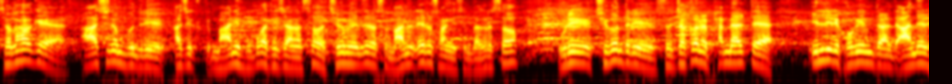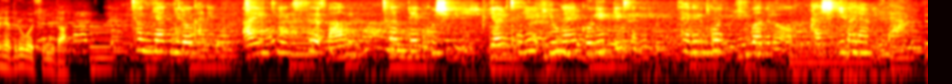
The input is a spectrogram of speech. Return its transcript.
정확하게 아시는 분들이 아직 많이 홍보가 되지 않아서 지금 현재로서 많은 애로사항이 있습니다. 그래서 우리 직원들이 저작권을 판매할 때 일일이 고객님들한테 안내를 해드리고 있습니다. 청량리로 가는 ITX 마음 1192 열차를 이용할 고객께서는 타는 곳 2번으로 가시기 바랍니다.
